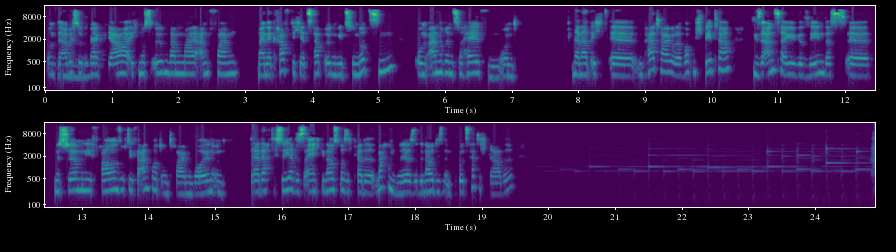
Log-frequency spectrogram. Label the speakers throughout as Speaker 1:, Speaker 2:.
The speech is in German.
Speaker 1: Und da mhm. habe ich so mhm. gemerkt, ja, ich muss irgendwann mal anfangen, meine Kraft, die ich jetzt habe, irgendwie zu nutzen, um anderen zu helfen. Und dann habe ich äh, ein paar Tage oder Wochen später diese Anzeige gesehen, dass äh, Miss Germany Frauen sucht, die Verantwortung tragen wollen. Und da dachte ich so, ja, das ist eigentlich genau das, was ich gerade machen will. Also genau diesen Impuls hatte ich gerade.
